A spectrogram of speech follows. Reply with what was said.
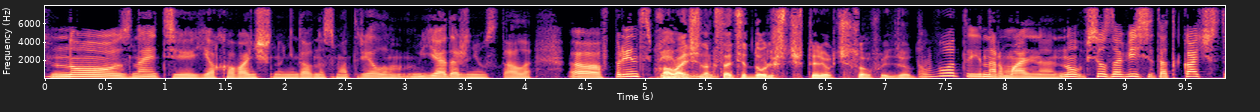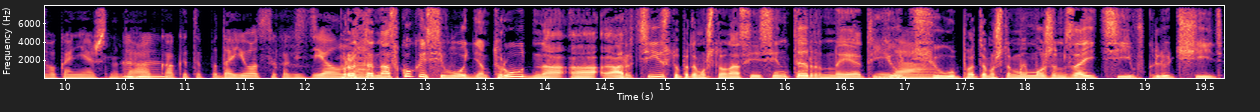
Но, знаете, я Хованщину недавно смотрела, я даже не устала. Э, В принципе... Хованщина, кстати, дольше 4 часов идет. Вот и нормально. Ну, все зависит от качества, конечно, да, Мгм. как это подается, как сделано. Просто насколько сегодня трудно а, артисту, потому что у нас есть интернет, Да. YouTube, потому что мы можем зайти, включить,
